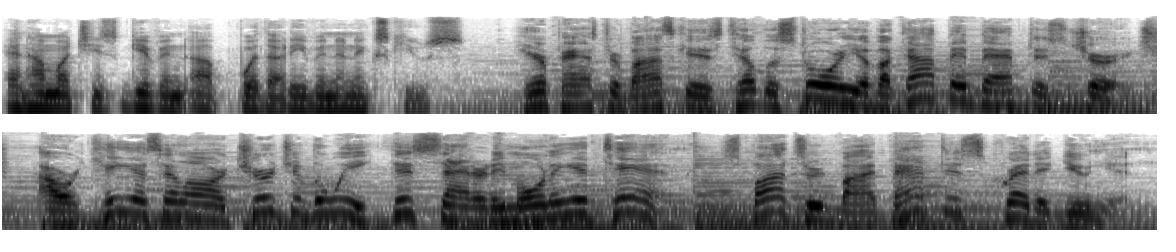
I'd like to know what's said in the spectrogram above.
and how much he's given up without even an excuse. Hear Pastor Vazquez tell the story of Agape Baptist Church, our KSLR Church of the Week this Saturday morning at 10, sponsored by Baptist Credit Union.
